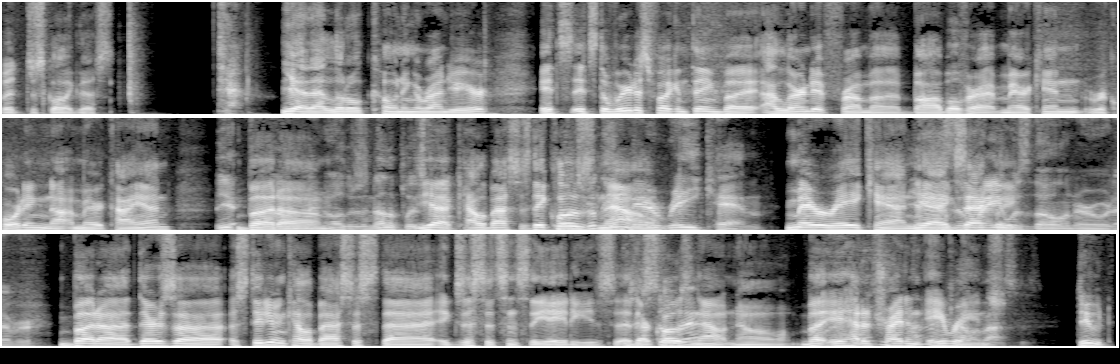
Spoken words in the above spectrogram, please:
But just go like this. Yeah. Yeah, that little coning around your ear. It's it's the weirdest fucking thing, but I learned it from uh, Bob over at American Recording, not American. yeah. But, oh, um, oh, there's another place. Yeah, called- Calabasas. They closed really now. Mayor Ray can. Mary Ray can. Yeah, 'cause exactly. Ray was the owner or whatever. But uh, there's a, a studio in Calabasas that existed since the 80s. it They're closing out. No, but it had a Trident A range. Dude,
